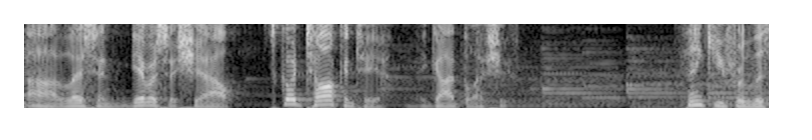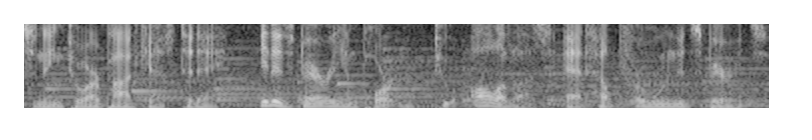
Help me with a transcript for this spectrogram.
uh, listen, give us a shout. It's good talking to you. May God bless you. Thank you for listening to our podcast today. It is very important to all of us at Help for Wounded Spirits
